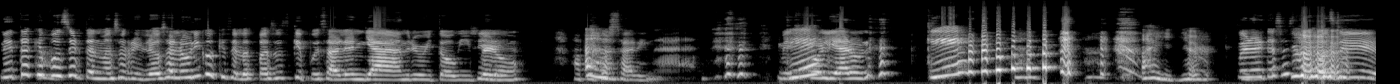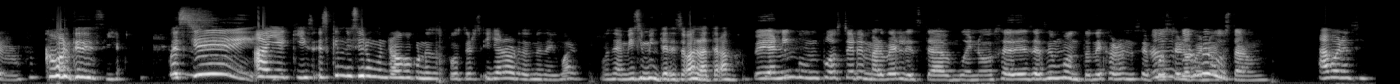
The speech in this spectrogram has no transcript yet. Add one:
neta, qué póster tan más horrible. O sea, lo único que se los paso es que pues salen ya Andrew y Toby. Sí. Pero. ¿A poco salen? Me ¿Qué? ¿Qué? Ay, ya. Pero el caso es que póster. El que decía. Pues que. Ay, X, es que no hicieron un trabajo con esos pósters y ya la verdad me da igual. O sea, a mí sí me interesaba la trama. Pero ya ningún póster de Marvel está bueno. O sea, desde hace un montón dejaron de ser pósters no buenos. me gustaron. Ah, bueno, sí.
